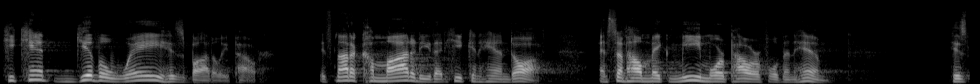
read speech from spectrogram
he can't give away his bodily power. It's not a commodity that he can hand off and somehow make me more powerful than him. His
